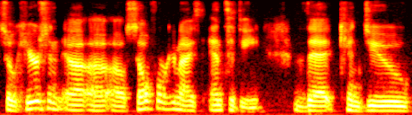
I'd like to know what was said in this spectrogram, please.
So here's an, uh, a self-organized entity that can do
